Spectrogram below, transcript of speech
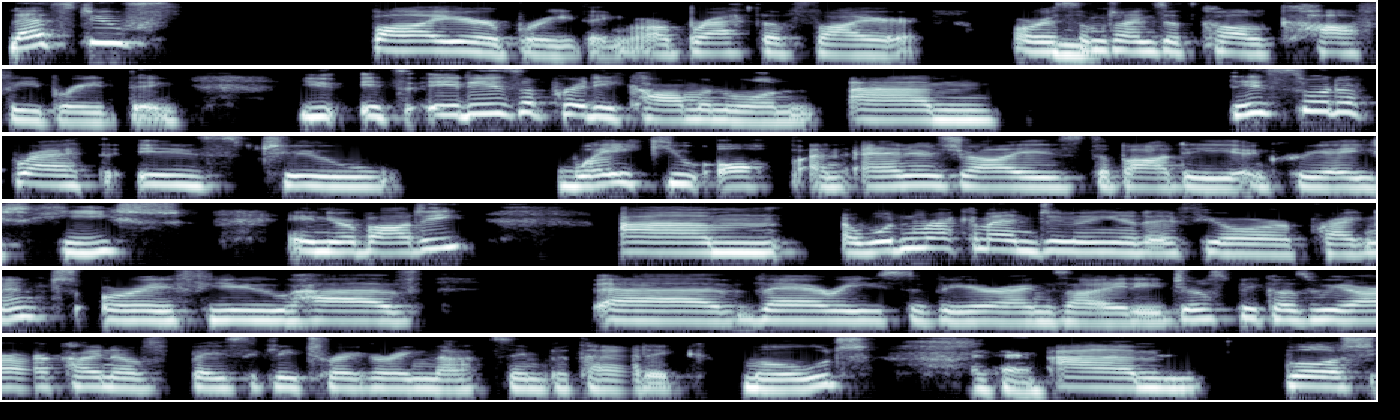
Let's do fire breathing or breath of fire, or mm. sometimes it's called coffee breathing. You, it's it is a pretty common one. Um, this sort of breath is to wake you up and energize the body and create heat in your body. Um, I wouldn't recommend doing it if you're pregnant or if you have uh, very severe anxiety, just because we are kind of basically triggering that sympathetic mode. Okay. Um, but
